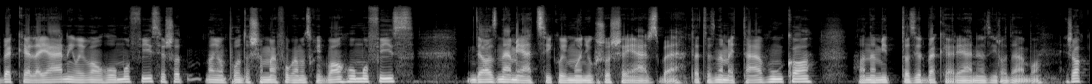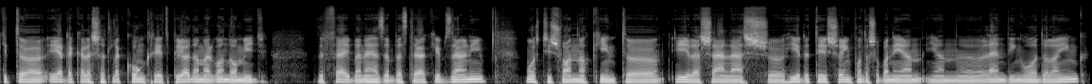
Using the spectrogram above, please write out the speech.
be kell járni, vagy van home office, és ott nagyon pontosan megfogalmazok, hogy van home office, de az nem játszik, hogy mondjuk sose jársz be. Tehát ez nem egy távmunka, hanem itt azért be kell járni az irodába. És akit érdekel esetleg konkrét példa, mert gondolom így azért fejben nehezebb ezt elképzelni. Most is vannak kint éles állás hirdetéseink, pontosabban ilyen, ilyen landing oldalaink,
